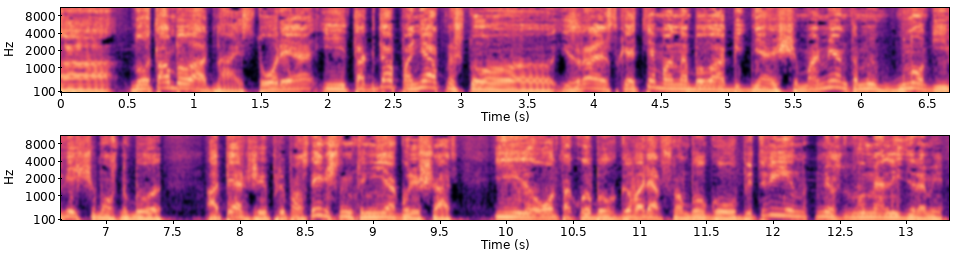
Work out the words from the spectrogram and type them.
А, но там была одна история, и тогда понятно, что израильская тема, она была объединяющим моментом, и многие вещи можно было, опять же, и при последующем Таньягу решать. И он такой был, говорят, что он был go between между двумя лидерами,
